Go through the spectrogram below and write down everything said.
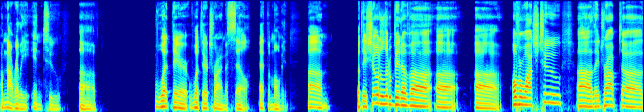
I'm not really into uh what they're what they're trying to sell at the moment. Um, but they showed a little bit of uh uh uh Overwatch 2. Uh, they dropped uh,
